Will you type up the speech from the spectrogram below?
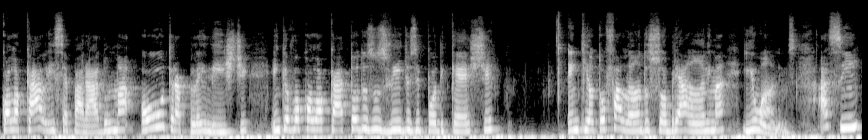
colocar ali separado uma outra playlist em que eu vou colocar todos os vídeos e podcast em que eu tô falando sobre a ânima e o ânimos. Assim,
